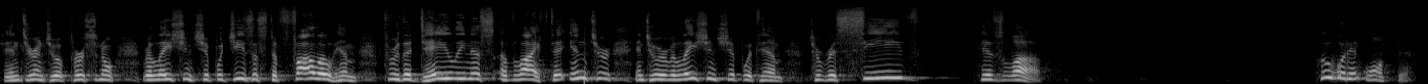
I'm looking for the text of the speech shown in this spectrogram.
To enter into a personal relationship with Jesus, to follow him through the dailiness of life, to enter into a relationship with him, to receive his love. Who wouldn't want this?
